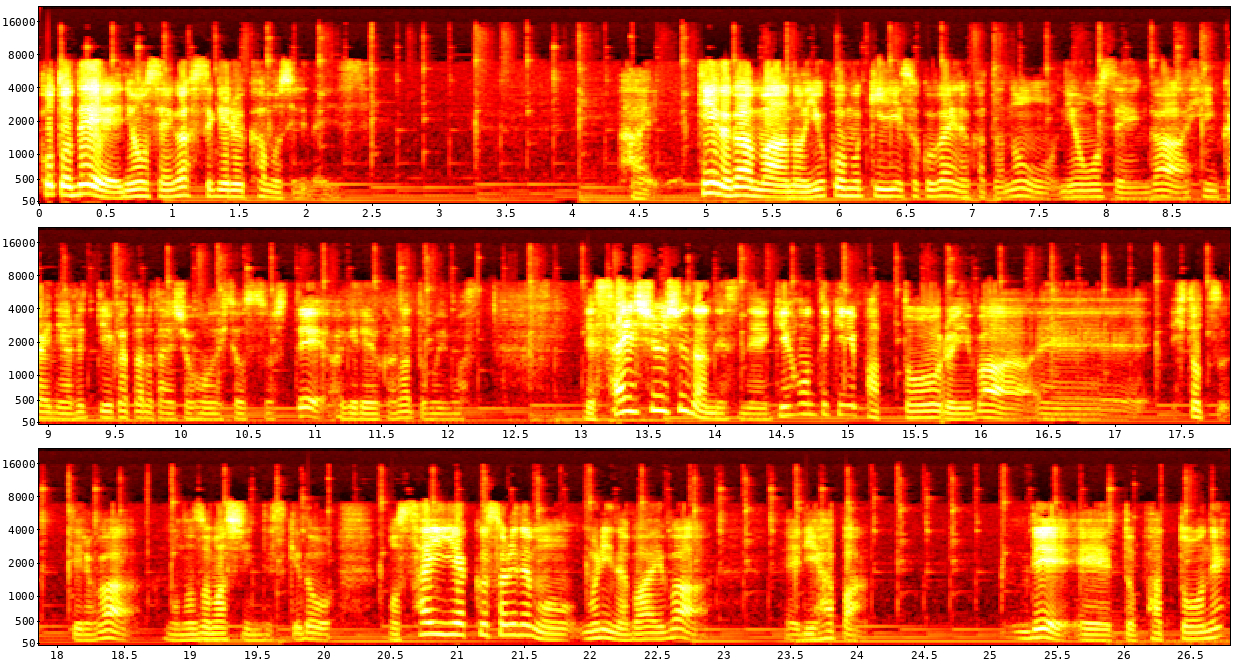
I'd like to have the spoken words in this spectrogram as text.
ことで、尿栓が防げるかもしれないです。はい。っていうのが、まあ、あの、横向き側外の方の尿栓が頻回にあるっていう方の対処法の一つとして挙げれるかなと思います。で、最終手段ですね。基本的にパッド類は、えー、一つっていうのが、もう望ましいんですけど、もう最悪それでも無理な場合は、リハパンで、えっ、ー、と、パッドをね、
